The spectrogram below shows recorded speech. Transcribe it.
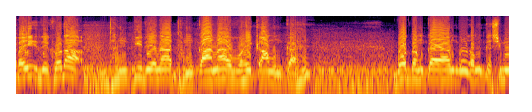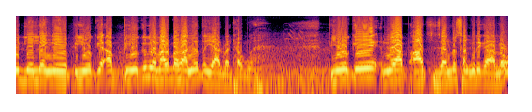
भाई देखो ना धमकी देना धमकाना वही काम उनका है। बहुत धमकाया हमको हम कश्मीर ले लेंगे पीओ के अब पीओ के भी हमारे पास आने को तैयार बैठा हुआ है। पीओ के में आप आज जन्म संग्रह करा लो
